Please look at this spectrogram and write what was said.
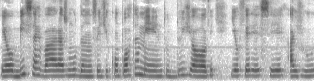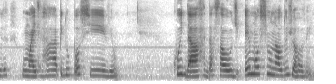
é observar as mudanças de comportamento do jovem e oferecer ajuda o mais rápido possível cuidar da saúde emocional do jovem.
